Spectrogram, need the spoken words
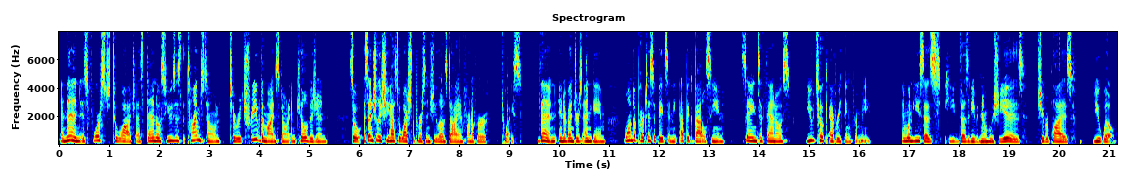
and then is forced to watch as Thanos uses the Time Stone to retrieve the Mind Stone and kill Vision. So essentially, she has to watch the person she loves die in front of her twice. Then, in Avengers Endgame, Wanda participates in the epic battle scene, saying to Thanos, You took everything from me. And when he says he doesn't even know who she is, she replies, You will.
